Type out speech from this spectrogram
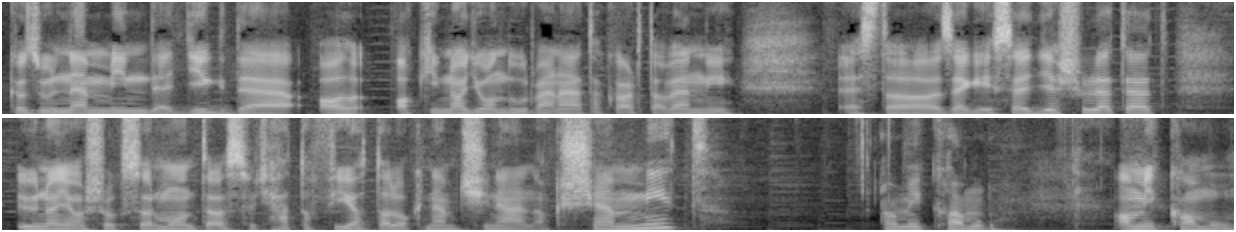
közül nem mindegyik, de a, aki nagyon durván át akarta venni ezt az egész egyesületet, ő nagyon sokszor mondta azt, hogy hát a fiatalok nem csinálnak semmit, Ami kamu. ami kamu.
